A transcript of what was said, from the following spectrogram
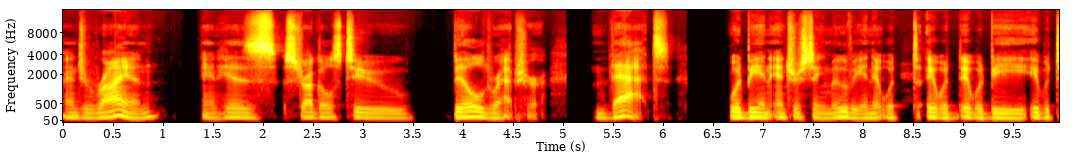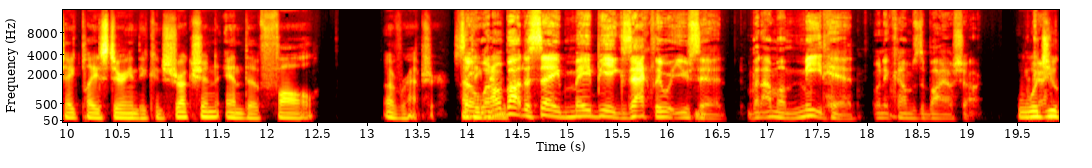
Andrew Ryan and his struggles to build Rapture. That would be an interesting movie, and it would it would it would be it would take place during the construction and the fall of Rapture. So what I'm would- about to say may be exactly what you said, but I'm a meathead when it comes to Bioshock. Would okay. you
